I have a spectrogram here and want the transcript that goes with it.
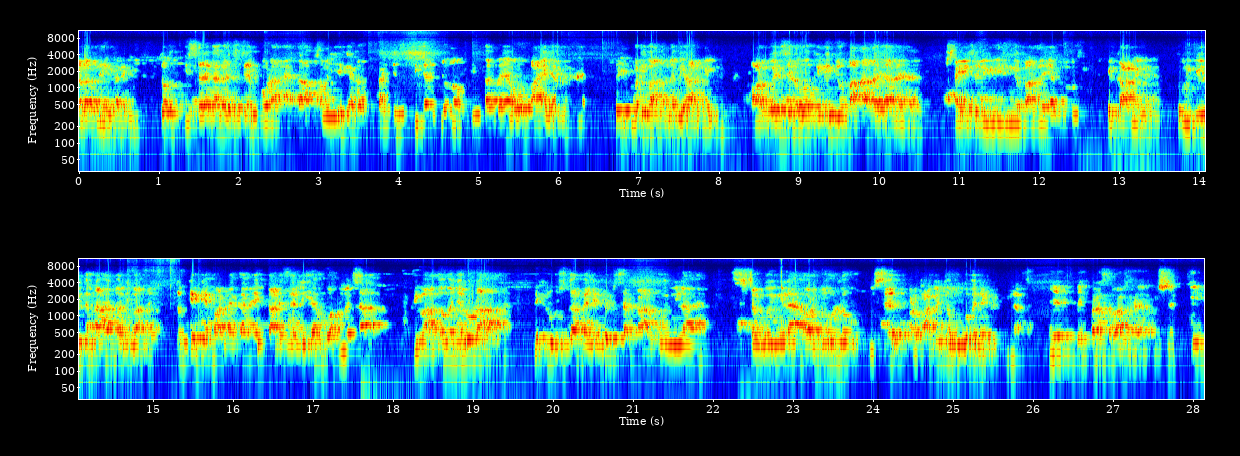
गलत नहीं करेंगे। तो इस तरह का अगर स्टेप हो रहा है तो आप समझिए कि अगर टीचर जो नौकरी कर रहे हैं, वो पाए जा रहे हैं तो एक बड़ी बात है बिहार के लिए। और वैसे लोगों के लिए जो बाहर रह जा रहे हैं सही से डिग्री जिनके पास है या तो उसके काबिल है तो उनके लिए तो राहत वाली बात है। तो के के पाठक का एक कार्यशैली है, वो हमेशा विवादों में ज़रूर रहा है, लेकिन उसका बेनिफिट सरकार को भी मिला है सिस्टम को भी मिला है, और जो लोग उससे प्रभावित है, उनको बेनिफिट मिला ये एक बड़ा सवाल है कि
